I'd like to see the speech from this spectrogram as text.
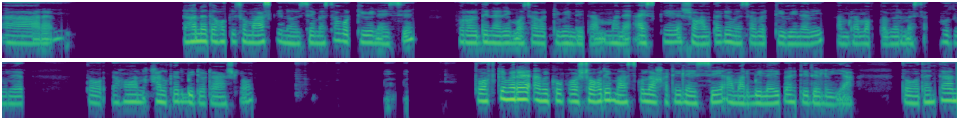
আর। এখানে দেখো কিছু মাছ কিনে হয়েছে মেসা ভর্তি বিনাইছে পরের দিন আরই মেসা ভর্তি বিন দিতাম মানে আজকে সকাল থেকে ভর্তি বিনারি আমরা মক্তবের মেসা হুজুরের। তো এখন খালকের ভিডিওটা আসলো। তো অফ ক্যামেরায় আমি খুব কষ্ট করে মাছগুলা কাটি লাইছি আমার বিলাই পাটিরে লইয়া। তো তান তান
